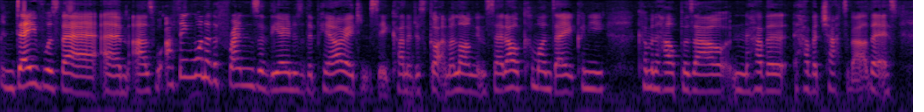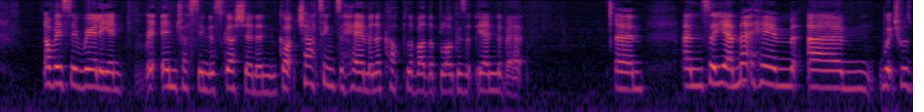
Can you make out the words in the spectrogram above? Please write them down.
and Dave was there um, as I think one of the friends of the owners of the PR agency kind of just got him along and said, "Oh, come on, Dave, can you come and help us out and have a have a chat about this?" Obviously, really in, interesting discussion, and got chatting to him and a couple of other bloggers at the end of it. Um, and so yeah, met him, um, which was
